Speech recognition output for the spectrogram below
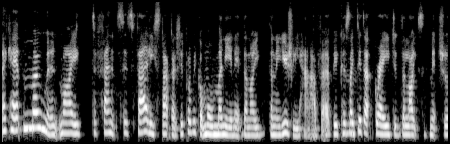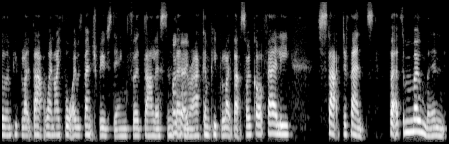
Okay, at the moment, my defense is fairly stacked actually it's probably got more money in it than i than i usually have uh, because mm. i did upgrade the likes of mitchell and people like that when i thought i was bench boosting for dallas and okay. bednarek and people like that so i've got a fairly stacked defense but at the moment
